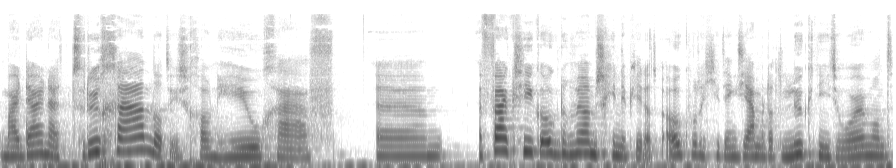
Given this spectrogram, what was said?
maar daarna teruggaan, dat is gewoon heel gaaf. Um, vaak zie ik ook nog wel, misschien heb je dat ook wel, dat je denkt, ja, maar dat lukt niet hoor. Want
